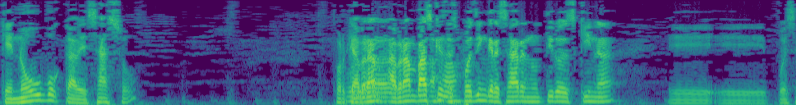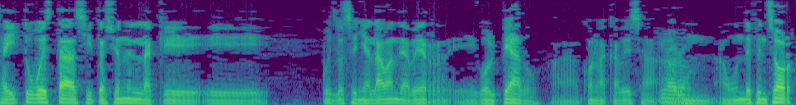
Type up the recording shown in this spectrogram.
que no hubo cabezazo, porque Abraham, Abraham Vázquez después de ingresar en un tiro de esquina, pues ahí tuvo esta situación en la que pues lo señalaban de haber golpeado con la cabeza a, un, a un defensor.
